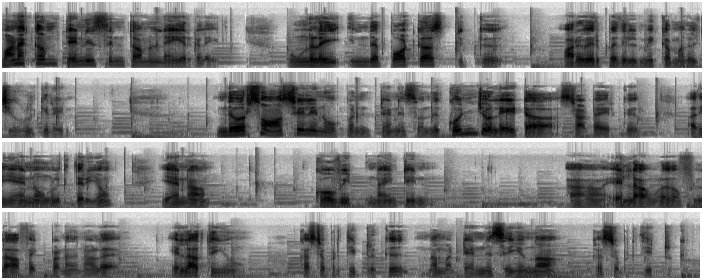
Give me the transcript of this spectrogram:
வணக்கம் டென்னிஸின் தமிழ் நேயர்களே. உங்களை இந்த பாட்காஸ்ட்டுக்கு வரவேற்பதில் மிக்க மகிழ்ச்சி கொள்கிறேன். இந்த வருஷம் ஆஸ்திரேலியன் ஓப்பன் டென்னிஸ் வந்து கொஞ்சம் லேட்டாக ஸ்டார்ட் ஆகிருக்கு அது ஏன்னு உங்களுக்கு தெரியும். ஏன்னா கோவிட் நைன்டீன் எல்லா உலகம் ஃபுல்லாக அஃபெக்ட் பண்ணதுனால எல்லாத்தையும் கஷ்டப்படுத்திகிட்ருக்கு நம்ம டென்னிஸையும் தான் கஷ்டப்படுத்திகிட்ருக்கு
